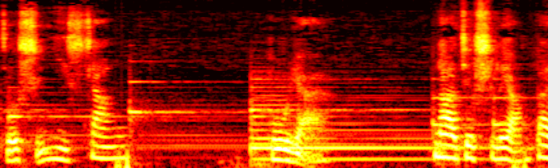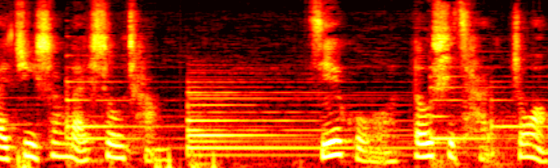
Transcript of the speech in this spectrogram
就是一伤，不然那就是两败俱伤来收场，结果都是惨状。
